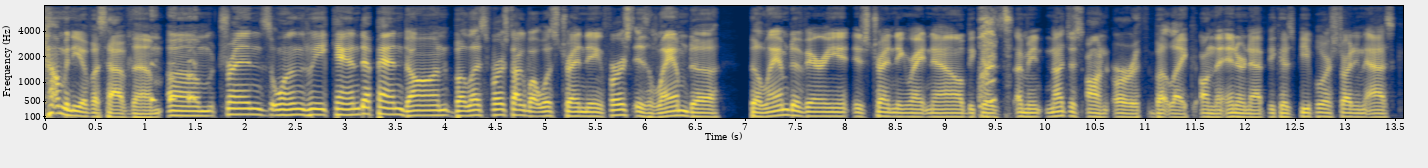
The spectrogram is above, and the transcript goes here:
How many of us have them? Um, trends, ones we can depend on. But let's first talk about what's trending. First is Lambda. The Lambda variant is trending right now because I mean, not just on Earth, but like on the internet, because people are starting to ask,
